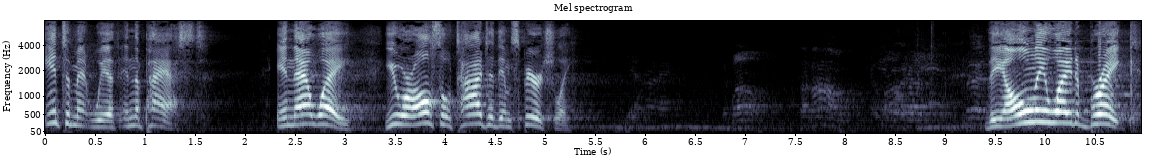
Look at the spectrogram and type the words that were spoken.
intimate with in the past, in that way, you are also tied to them spiritually. The only way to break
